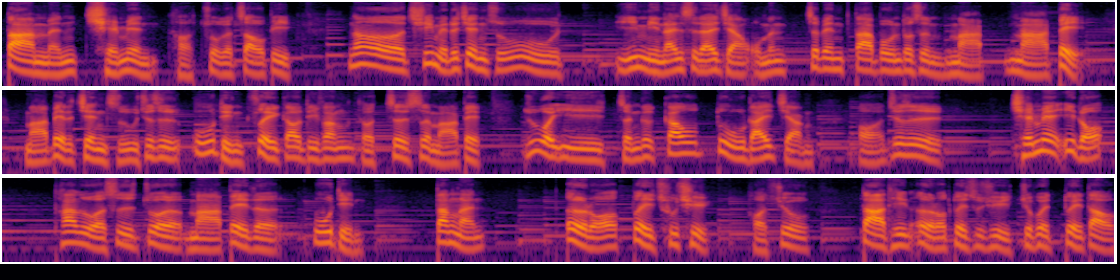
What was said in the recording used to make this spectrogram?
大门前面好做个造壁。那七美的建筑物，以闽南市来讲，我们这边大部分都是马马背马背的建筑物，就是屋顶最高的地方哦，这是马背。如果以整个高度来讲哦，就是前面一楼，它如果是做马背的屋顶，当然二楼对出去好，就大厅二楼对出去就会对到。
